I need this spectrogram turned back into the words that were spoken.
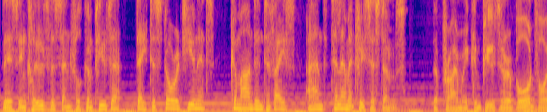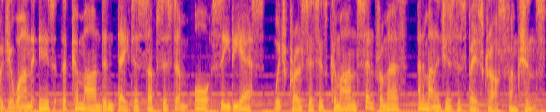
This includes the central computer, data storage units, command interface, and telemetry systems. The primary computer aboard Voyager 1 is the Command and Data Subsystem, or CDS, which processes commands sent from Earth and manages the spacecraft's functions.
